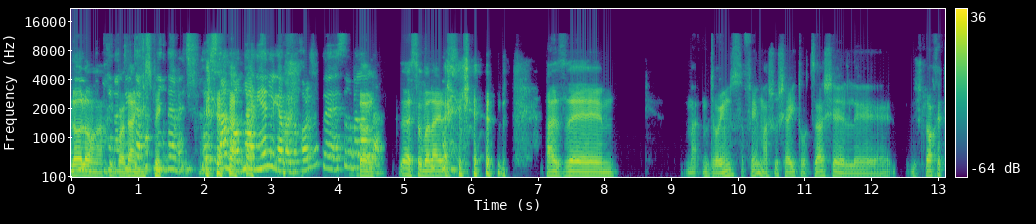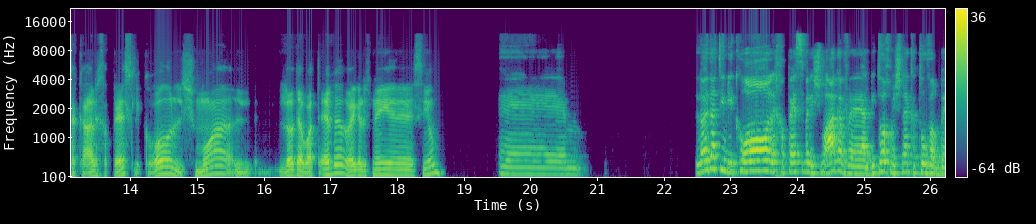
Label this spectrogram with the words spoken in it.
לא, לא, אנחנו כבר די, מספיק. סתם, מאוד מעניין לי, אבל בכל זאת אה, עשר בלילה. זה עשר בלילה, כן. אז דברים נוספים? משהו שהיית רוצה של לשלוח את הקהל לחפש, לקרוא, לשמוע, לא יודע, וואטאבר, רגע לפני uh, סיום? אמ, לא יודעת אם לקרוא, לחפש ולשמוע, אגב, על ביטוח משנה כתוב הרבה,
